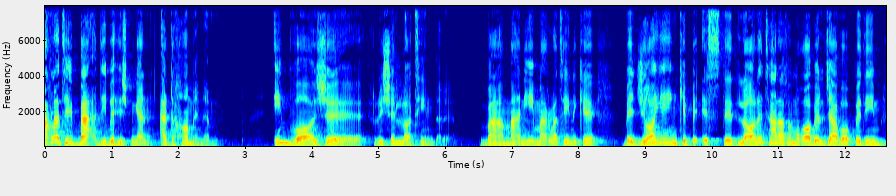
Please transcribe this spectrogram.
مغلطه بعدی بهش میگن ادهامینم این واژه ریشه لاتین داره و معنی این مغلطه اینه که به جای اینکه به استدلال طرف مقابل جواب بدیم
